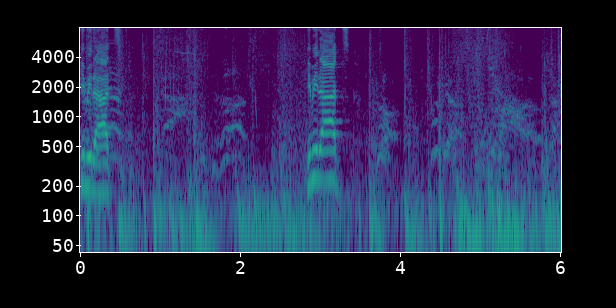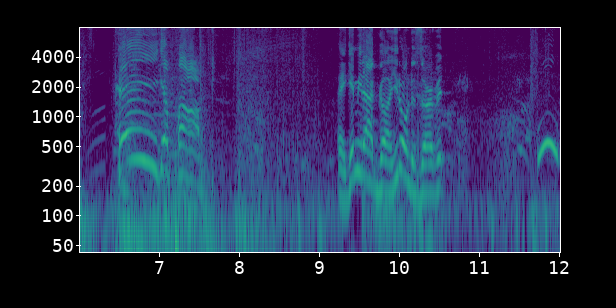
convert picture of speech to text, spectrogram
Give me that. Give me that. Hey, get popped. Hey, give me that gun. You don't deserve it. Woo.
